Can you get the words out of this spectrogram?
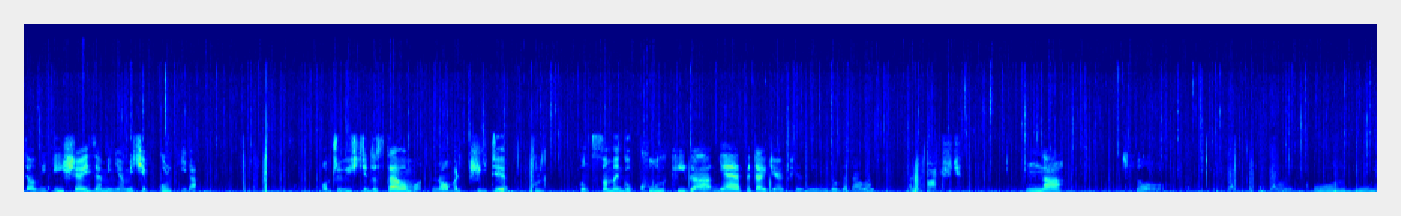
widzowie, dzisiaj zamieniamy się w Kulkida. Oczywiście dostałam nowe cheaty kul- od samego Kulkida. Nie pytajcie jak się z nim dogadałem, ale patrzcie. Na co? Mamy Kulbui.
